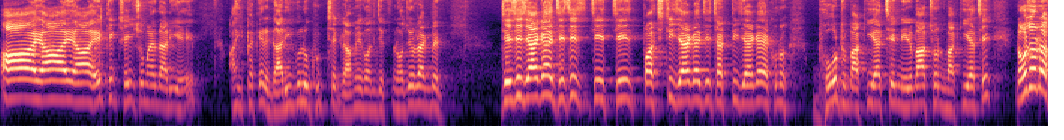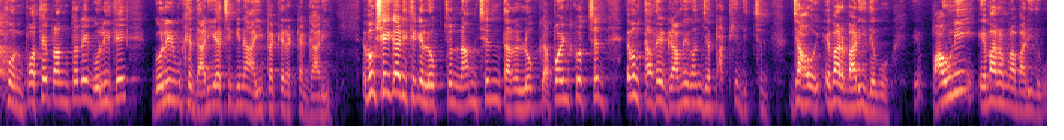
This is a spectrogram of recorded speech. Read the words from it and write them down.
আয় আয় আয়, ঠিক সেই সময় দাঁড়িয়ে আইপ্যাকের গাড়িগুলো ঘুরছে গ্রামে গঞ্জে। নজর রাখবেন, যে যে জায়গায়, যে যে যে যে পাঁচটি জায়গায়, যে চারটি জায়গায় এখনও ভোট বাকি আছে, নির্বাচন বাকি আছে, নজর রাখুন, পথে প্রান্তরে গলিতে গলির মুখে দাঁড়িয়ে আছে কিনা আইপ্যাকের একটা গাড়ি। এবং সেই গাড়ি থেকে লোকজন নামছেন, তারা লোক অ্যাপয়েন্ট করছেন এবং তাদের গ্রামে গঞ্জে পাঠিয়ে দিচ্ছেন। যাও, এবার বাড়ি দেবো। পাওনি, এবার আমরা বাড়ি দেবো।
